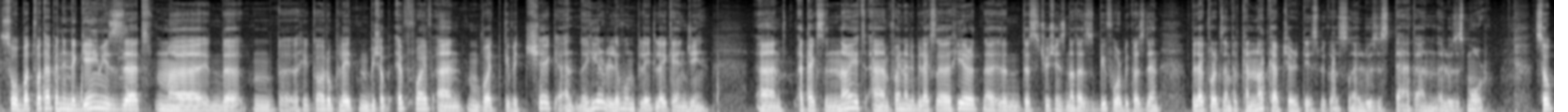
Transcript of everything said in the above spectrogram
So but what happened in the game is that um, uh, the, mm, the Hikaru played bishop f5 and white give a check. And here Levon played like engine and attacks the knight and finally black uh, here uh, the situation is not as before because then black for example cannot capture this because uh, loses that and loses more. So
